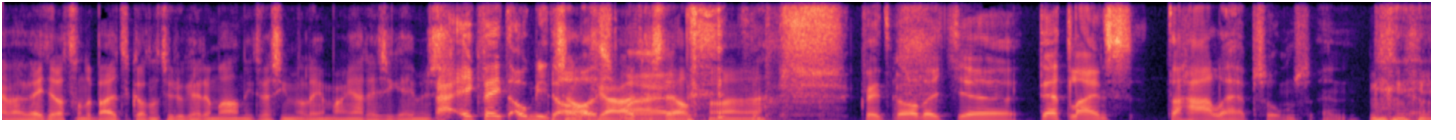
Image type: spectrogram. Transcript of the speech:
Ja, Ja, wij weten dat van de buitenkant natuurlijk helemaal niet. Wij zien alleen maar, ja, deze game is, Nou, ik weet ook niet half alles, jaar maar uitgesteld. maar, eh, ik weet wel dat je deadlines te halen hebt soms. En, ja.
